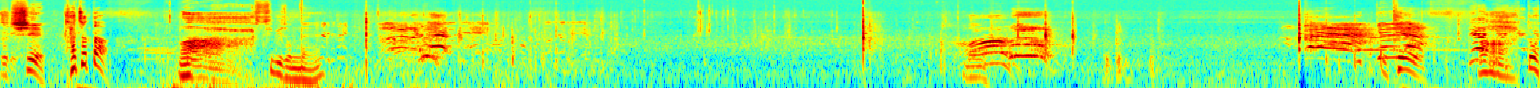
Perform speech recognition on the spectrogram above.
그렇지. 잘 쳤다. 와, 수비 좋네. 뭐. 오케이. 아, 또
